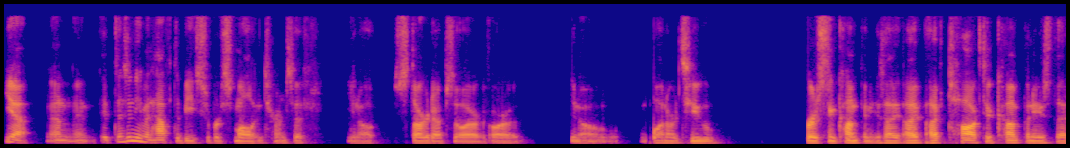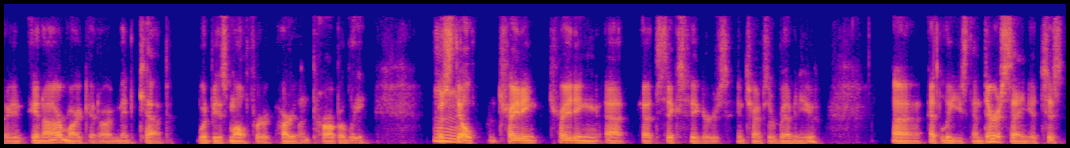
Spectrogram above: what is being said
Yeah, and, and it doesn't even have to be super small in terms of you know startups or or you know one or two person companies. I I've, I've talked to companies that in, in our market are mid cap would be small for Ireland probably, but Mhm. still trading trading at at six figures in terms of revenue. Uh, at least, and they're saying it just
